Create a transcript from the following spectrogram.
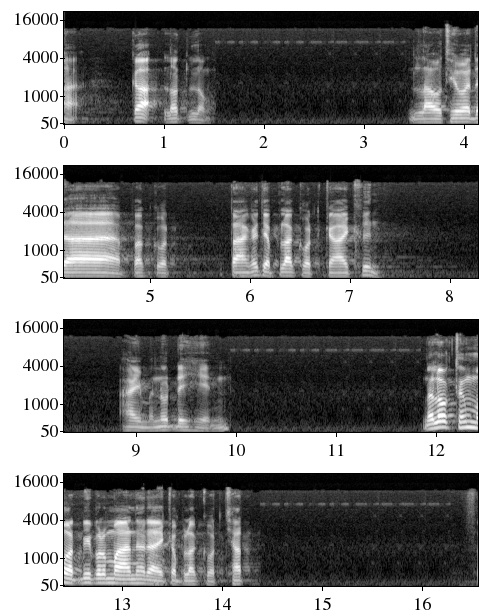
หะ ก็ลดลงเราเทวดาปรากฏต่างก็จะปรากฏกายขึ้น ให้มนุษย์ได้เห็น นรกทั้งหมดมีประมาณเท่าไหร่ก็ปรากฏชัด ส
